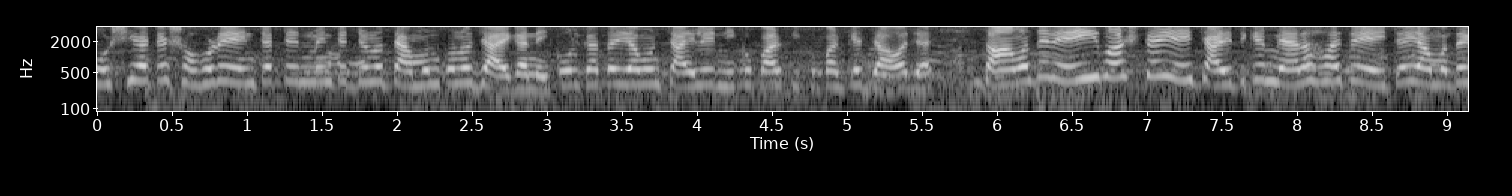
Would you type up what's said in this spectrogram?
বসিরহাটে শহরে এন্টারটেনমেন্টের জন্য তেমন কোনো জায়গা নেই। কলকাতায় যেমন চাইলে নিকো পার্ক ইকো পার্কে যাওয়া যায়। তো আমাদের এই মাসটাই, এই চারিদিকে মেলা হয়, তো এইটাই আমাদের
